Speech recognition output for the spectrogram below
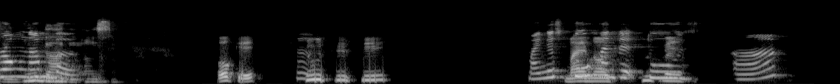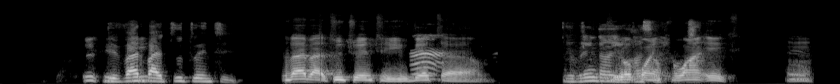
wrong number. Okay. Hmm. 260 Minus Minus 200 to... 220. Ah, 260 Divided by 220. Divide by 220, you get Ah. um, You bring down your answer. 0.18. Mm.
